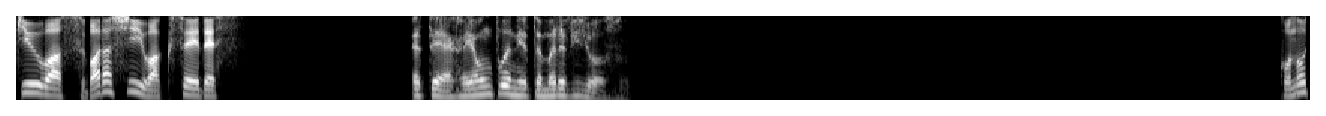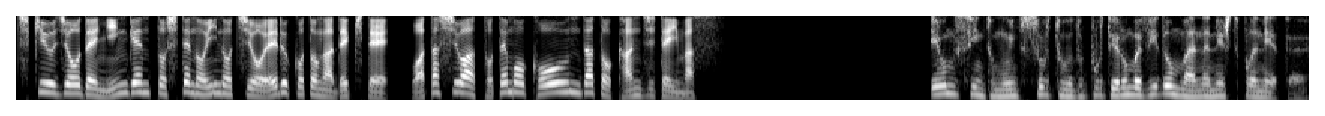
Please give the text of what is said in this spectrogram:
球は素晴らしい惑星です。A Terra é um planeta maravilhoso. この地球上で人間としての命を得ることができて、私はとても幸運だと感じています。Eu me sinto muito sortudo por ter uma vida humana neste planeta.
